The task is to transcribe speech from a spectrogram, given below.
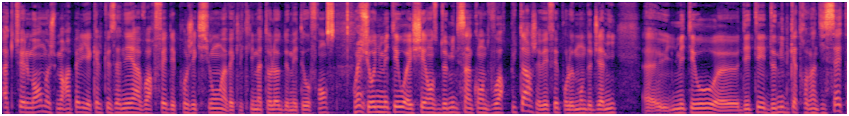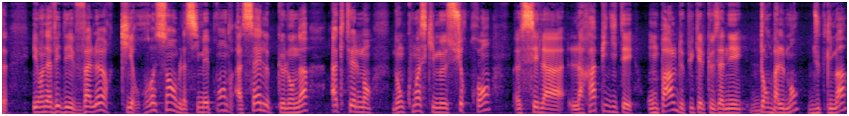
actuellement, moi je me rappelle il y a quelques années avoir fait des projections avec les climatologues de Météo France sur une météo à échéance 2050, voire plus tard. J'avais fait pour le monde de Jamie euh, une météo d'été 2097 et on avait des valeurs qui ressemblent à s'y méprendre à celles que l'on a actuellement. Donc moi ce qui me surprend, c'est la, la rapidité. On parle depuis quelques années d'emballement du climat.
